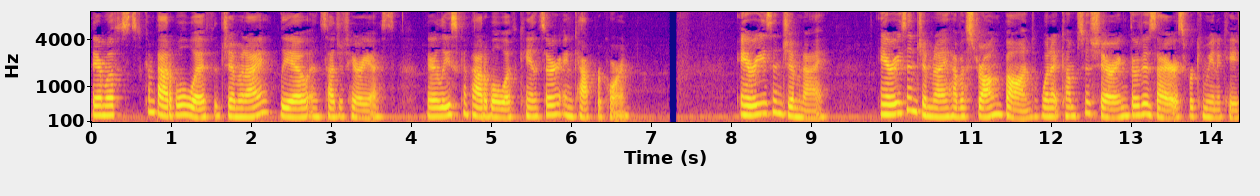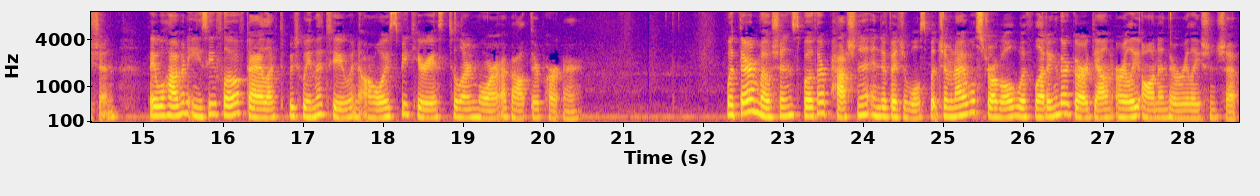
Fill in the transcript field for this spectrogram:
They are most compatible with Gemini, Leo, and Sagittarius. They are least compatible with Cancer and Capricorn. Aries and Gemini. Aries and Gemini have a strong bond when it comes to sharing their desires for communication. They will have an easy flow of dialect between the two and always be curious to learn more about their partner. With their emotions, both are passionate individuals, but Gemini will struggle with letting their guard down early on in their relationship.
